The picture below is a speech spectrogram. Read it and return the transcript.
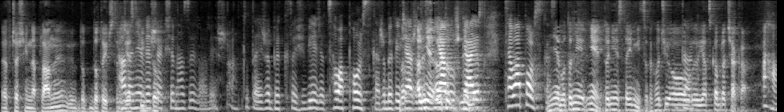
e, wcześniej na plany do, do tej 40, Ale nie wiesz, to, jak się nazywa, wiesz. A tutaj, żeby ktoś wiedział, cała Polska, żeby wiedziała, No, że to nie, jest ale to- Janusz nie, Gajos. Cała Polska. Nie, bo to nie, nie, to nie jest tajemnica. To chodzi o Tak. e, Jacka Braciaka. Aha.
